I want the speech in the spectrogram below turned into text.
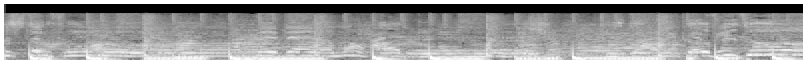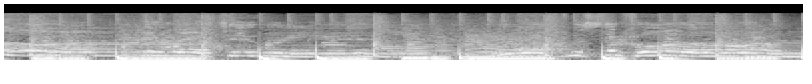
ف دمح كفيت وت ستلفن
